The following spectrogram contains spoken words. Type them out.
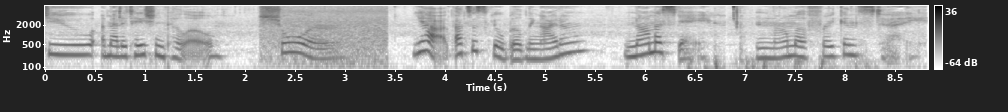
do a meditation pillow. Sure. Yeah, that's a skill building item. Namaste. Nama freaking stay.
